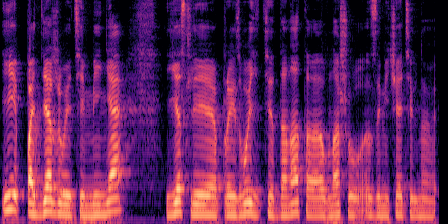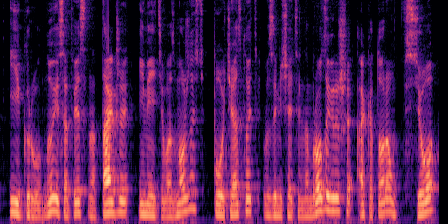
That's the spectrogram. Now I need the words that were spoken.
и поддерживайте меня если производите доната в нашу замечательную игру. Ну и, соответственно, также имеете возможность поучаствовать в замечательном розыгрыше, о котором все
